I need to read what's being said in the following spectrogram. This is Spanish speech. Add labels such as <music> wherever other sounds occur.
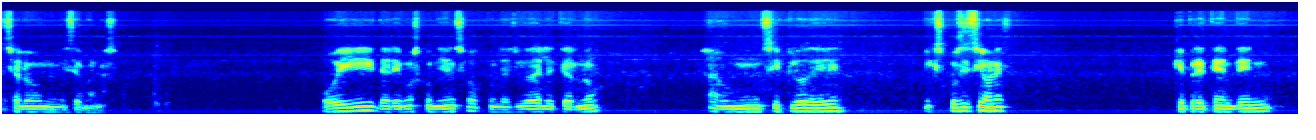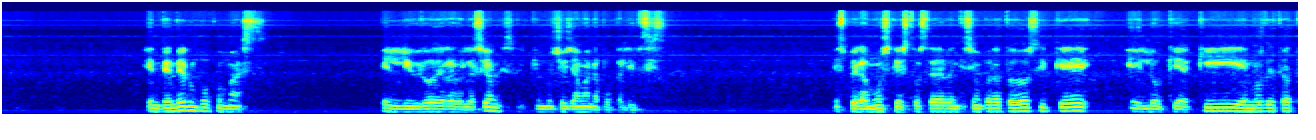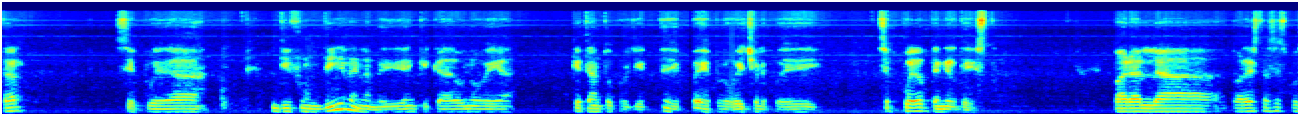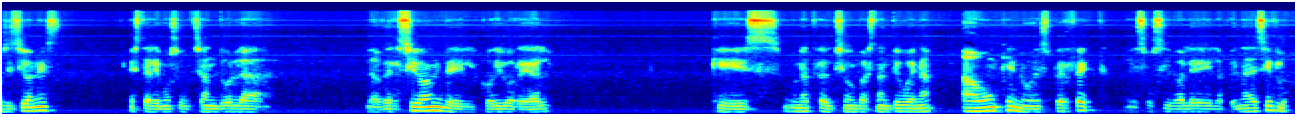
Shalom, mis hermanos. Hoy daremos comienzo, con la ayuda del Eterno, a un ciclo de exposiciones que pretenden entender un poco más el libro de revelaciones, que muchos llaman Apocalipsis. Esperamos que esto sea bendición para todos y que eh, lo que aquí hemos de tratar se pueda difundir en la medida en que cada uno vea qué tanto eh, eh, provecho le puede, se puede obtener de esto. Para, la, para estas exposiciones estaremos usando la, la versión del Código Real, que es una traducción bastante buena, aunque no es perfecta. Eso sí vale la pena decirlo.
